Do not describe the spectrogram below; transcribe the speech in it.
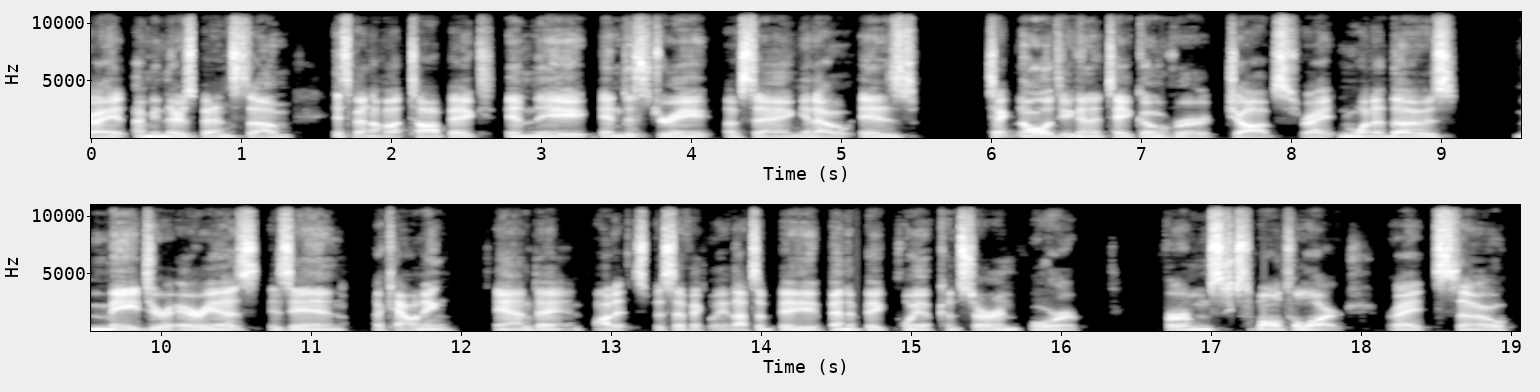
right? I mean, there's been some, it's been a hot topic in the industry of saying, you know, is technology going to take over jobs, right? And one of those major areas is in accounting and in audit specifically. That's a big, been a big point of concern for firms small to large, right? So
